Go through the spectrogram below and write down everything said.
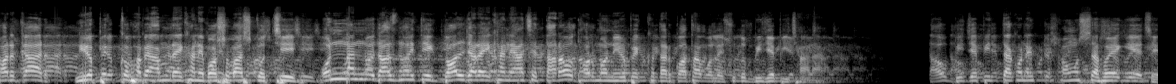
সরকার নিরপেক্ষভাবে আমরা এখানে বসবাস করছি। অন্যান্য রাজনৈতিক দল যারা এখানে আছে, তারাও ধর্ম নিরপেক্ষতার কথা বলে, শুধু বিজেপি ছাড়া। তাও বিজেপির তো এখন একটু সমস্যা হয়ে গিয়েছে।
